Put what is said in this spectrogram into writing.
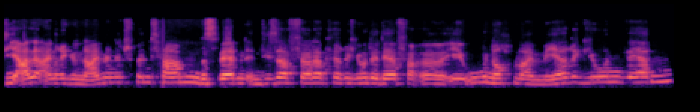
die alle ein Regionalmanagement haben. Das werden in dieser Förderperiode der äh, EU noch mal mehr Regionen werden.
